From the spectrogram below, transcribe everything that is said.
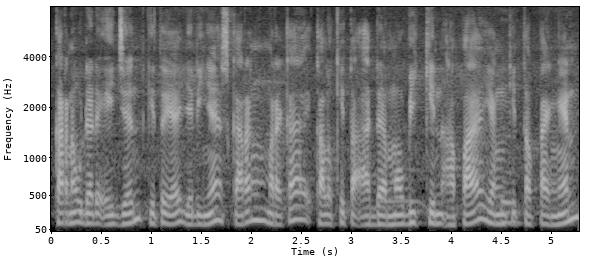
karena udah ada agent gitu ya, jadinya sekarang mereka kalau kita ada mau bikin apa yang Hmm. kita pengen,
